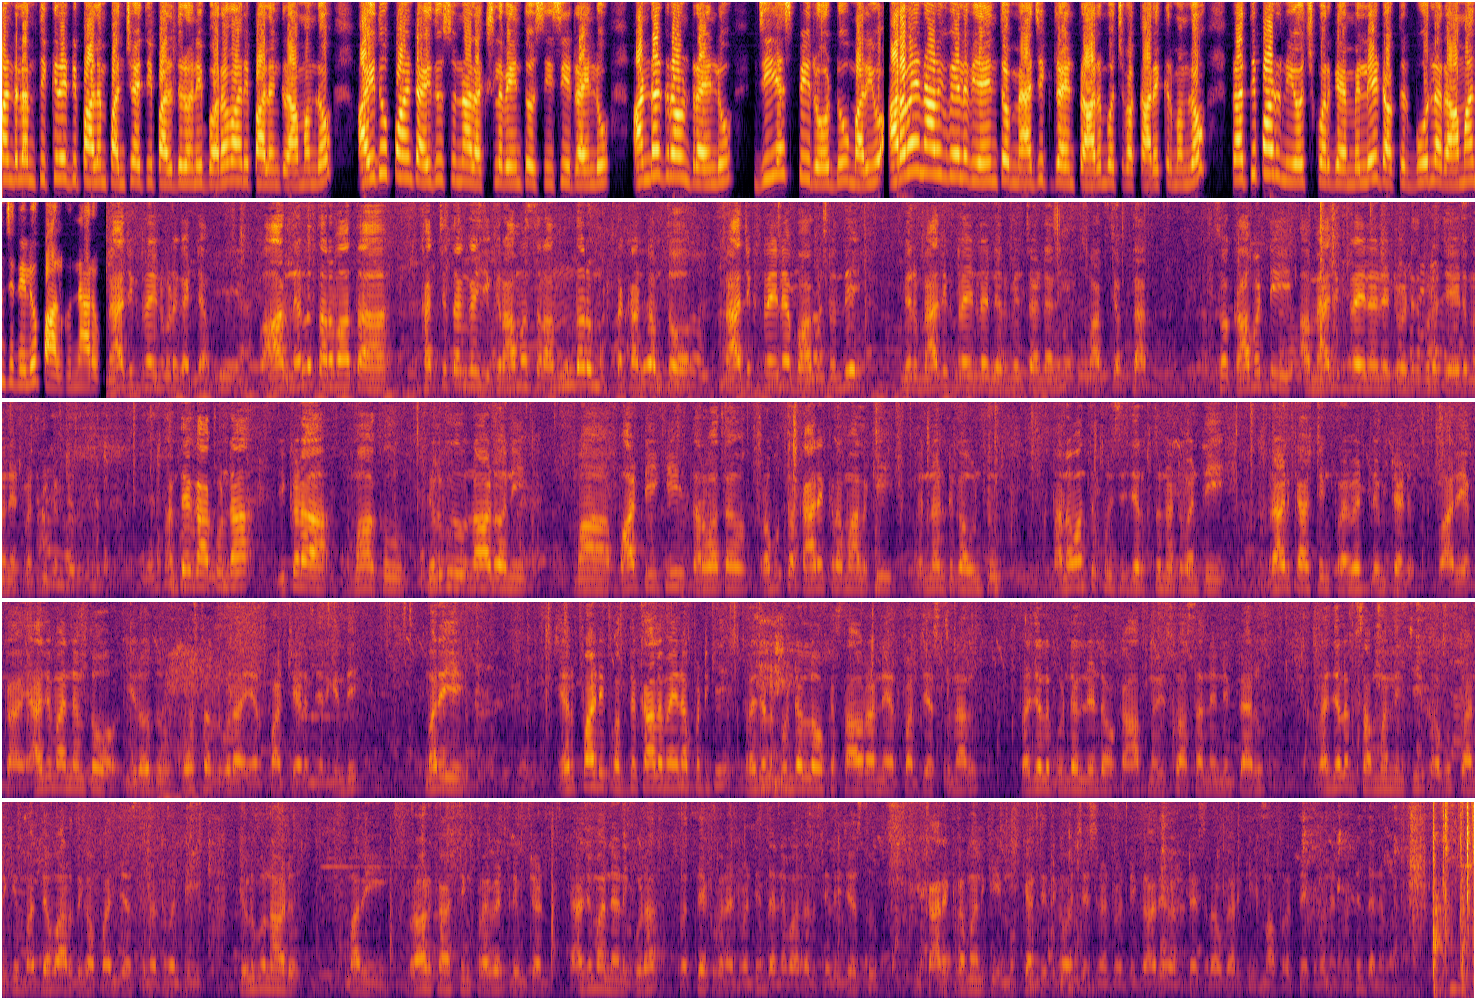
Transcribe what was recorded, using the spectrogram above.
మండలం తిక్కిరెడ్డిపాలెం పంచాయతీ పరిధిలోని బొరవారిపాలెం గ్రామంలో ఐదు పాయింట్ ఐదు సున్నా లక్షల వ్యయంతో సీసీ డ్రైన్లు అండర్ గ్రౌండ్ డ్రైన్లు జీఎస్పీ రోడ్డు మరియు అరవై నాలుగు వేల వ్యయంతో మ్యాజిక్ డ్రైన్ ప్రారంభోత్సవ కార్యక్రమంలో ప్రతిపాడు నియోజకవర్గ ఎమ్మెల్యే డాక్టర్ బూర్ల రామాంజనేయులు పాల్గొన్నారు. మ్యాజిక్ డ్రైన్ కూడా కట్టాం. ఆరు నెలల తర్వాత ఖచ్చితంగా ఈ గ్రామస్తులు అందరూ ముక్త కంఠంతో మ్యాజిక్ డ్రైనే బాగుంటుంది. మీరు మ్యాజిక్ డ్రైన్లో నిర్మించండి అని మాకు చెప్తారు. సో కాబట్టి ఆ మ్యాజిక్ ట్రైన్ అనేటువంటిది కూడా చేయడం అనేటువంటిది ఇక్కడ జరుగుతుంది. అంతేకాకుండా ఇక్కడ మాకు తెలుగు నాడు అని మా పార్టీకి తర్వాత ప్రభుత్వ కార్యక్రమాలకి వెన్నంటుగా ఉంటూ తన వంతు కృషి జరుపుతున్నటువంటి బ్రాడ్కాస్టింగ్ ప్రైవేట్ లిమిటెడ్ వారి యొక్క యాజమాన్యంతో ఈరోజు పోస్టర్లు కూడా ఏర్పాటు చేయడం జరిగింది. మరి ఏర్పాటు కొద్ది కాలమైనప్పటికీ ప్రజల గుండెల్లో ఒక స్థావరాన్ని ఏర్పాటు చేస్తున్నారు. ప్రజల గుండెల నిండా ఒక ఆత్మవిశ్వాసాన్ని నింపారు. ప్రజలకు సంబంధించి ప్రభుత్వానికి మధ్యవారధిగా పనిచేస్తున్నటువంటి తెలుగునాడు మరి బ్రాడ్కాస్టింగ్ ప్రైవేట్ లిమిటెడ్ యాజమాన్యానికి కూడా ప్రత్యేకమైనటువంటి ధన్యవాదాలు తెలియజేస్తూ ఈ కార్యక్రమానికి ముఖ్య అతిథిగా వచ్చేసినటువంటి గాది వెంకటేశ్వరరావు గారికి మా ప్రత్యేకమైనటువంటి ధన్యవాదాలు.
